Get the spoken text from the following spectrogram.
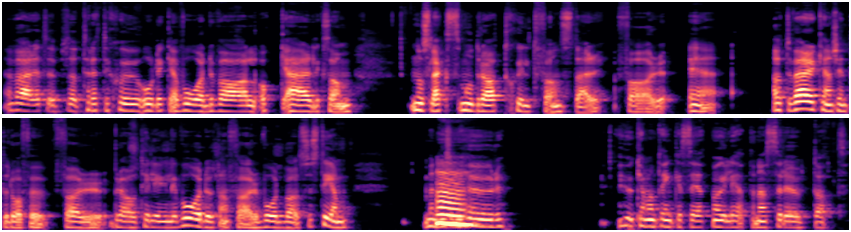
vad är det, typ så här 37 olika vårdval och är liksom någon slags moderat skyltfönster för eh, att tyvärr kanske inte då för, för bra och tillgänglig vård utan för vårdvalssystem. Men liksom Mm. hur, hur kan man tänka sig att möjligheterna ser ut att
